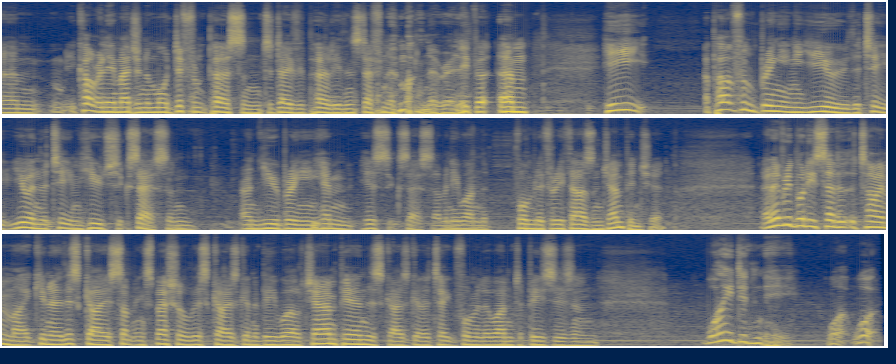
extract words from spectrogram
Um, you can't really imagine a more different person to David Purley than Stefano Modena, really. But um, he, apart from bringing you the team, you and the team huge success, and and you bringing him his success. I mean, he won the Formula 3000 championship. And everybody said at the time, Mike, you know, this guy is something special. This guy's going to be world champion. This guy's going to take Formula One to pieces. And why didn't he? What what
